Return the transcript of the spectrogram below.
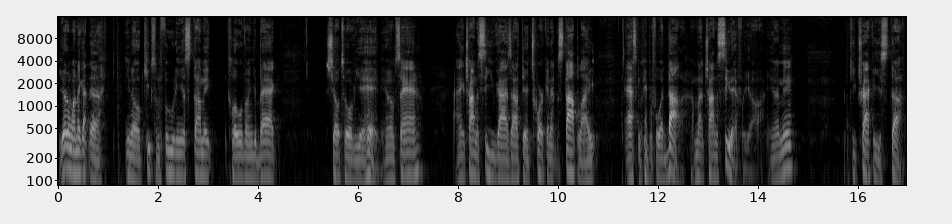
You're the one that got to, you know, keep some food in your stomach, clothes on your back, shelter over your head. You know what I'm saying? I ain't trying to see you guys out there twerking at the stoplight, asking people for a dollar. I'm not trying to see that for y'all. You know what I mean? But keep track of your stuff.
